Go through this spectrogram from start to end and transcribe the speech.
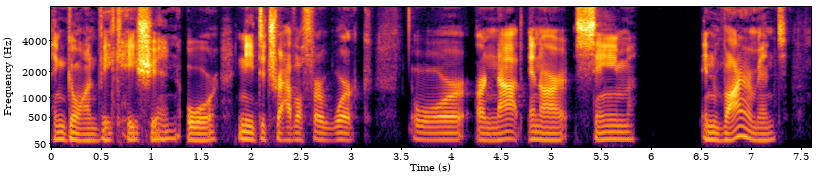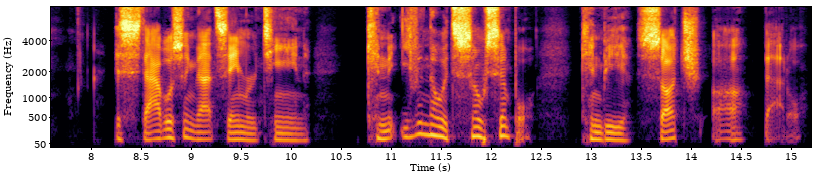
and go on vacation or need to travel for work or are not in our same environment, establishing that same routine can, even though it's so simple, can be such a battle.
